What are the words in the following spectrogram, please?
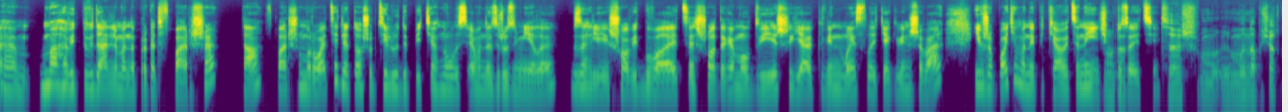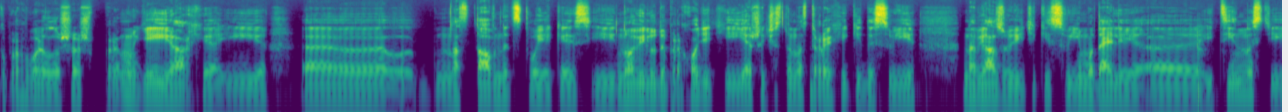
е, мега відповідальними, наприклад, вперше. Та, в першому році для того, щоб ці люди підтягнулися, і вони зрозуміли взагалі, що відбувається, що таке молдвіж, як він мислить, як він живе, і вже потім вони підтягуються на інші Ну, позиції. Це ж ми на початку проговорили, що ж ну, є ієрархія і е, наставництво якесь, і нові люди приходять, і є ще частина старих, які десь свої нав'язують якісь свої моделі е, і цінності,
